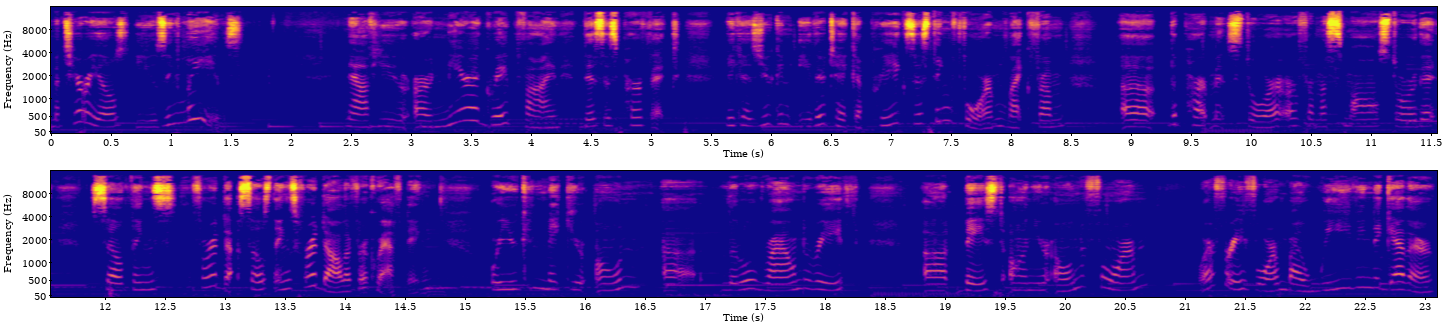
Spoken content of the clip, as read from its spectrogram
materials using leaves. Now, if you are near a grapevine, this is perfect because you can either take a pre existing form, like from a department store or from a small store that sell things for a, sells things for a dollar for crafting, or you can make your own uh, little round wreath uh, based on your own form or free form by weaving together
